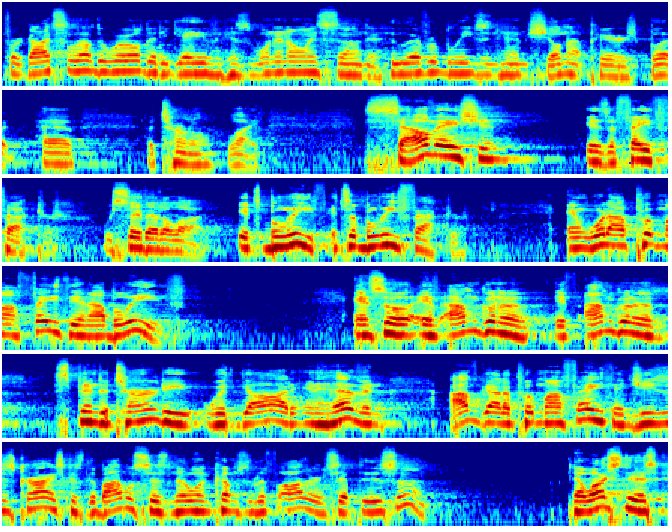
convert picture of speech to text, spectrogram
For God so loved the world that he gave his one and only Son, that whoever believes in him shall not perish, but have eternal life. Salvation is a faith factor. We say that a lot. It's belief, it's a belief factor. And what I put my faith in, I believe. And so if I'm gonna if I'm gonna spend eternity with God in heaven, I've got to put my faith in Jesus Christ because the Bible says no one comes to the Father except through the Son. Now, watch this.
